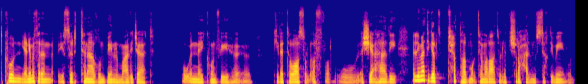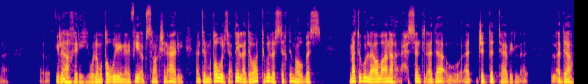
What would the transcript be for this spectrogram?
تكون يعني مثلا يصير التناغم بين المعالجات وإنه يكون فيه كذا تواصل أفضل والأشياء هذه اللي ما تقدر تحطها بمؤتمرات ولا تشرحها للمستخدمين ولا إلى. آخره ولا مطورين. يعني في ابستراكشن عالي. أنت المطور تعطيه الأدوات تقول له استخدمها وبس. ما تقول له والله أنا حسنت الأداء وجددت هذه ال- الأداة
